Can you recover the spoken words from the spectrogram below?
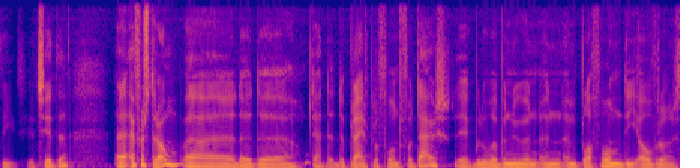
we die het zitten. Eh, en voor stroom, de, de, ja, de, de prijsplafond voor thuis. Ik bedoel, we hebben nu een, een, een plafond die overigens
